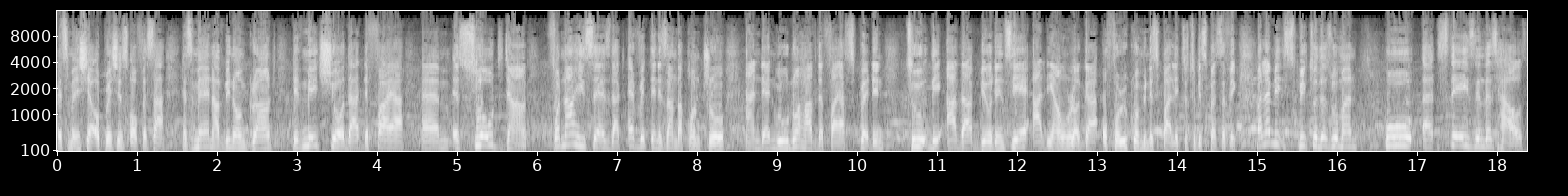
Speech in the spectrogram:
is Mensia Operations Officer. His men have been on ground. They've made sure that the fire um, is slowed down. For now, he says that everything is under control and then we will not have the fire spreading to the other buildings here at the Anloga Oforikrom municipality to be specific. But let me speak to this woman who uh, stays in this house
